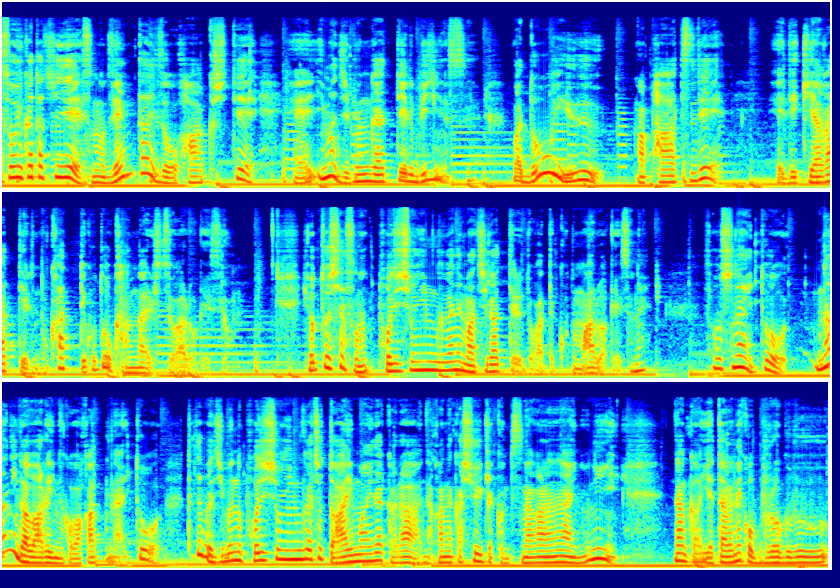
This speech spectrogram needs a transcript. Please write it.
そういう形でその全体像を把握して、え今自分がやっているビジネスはどういう、まパーツで出来上がっているのかってことを考える必要があるわけですよ。ひょっとしたらそのポジショニングがね間違ってるとかってこともあるわけですよね。そうしないと何が悪いのか分かってないと例えば自分のポジショニングがちょっと曖昧だからなかなか集客につながらないのになんかやたらねこうブログ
